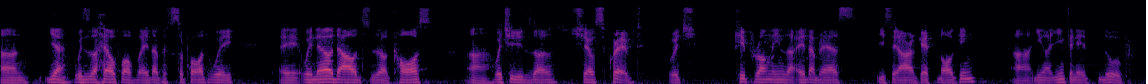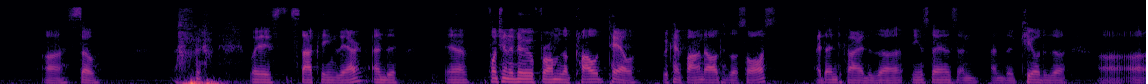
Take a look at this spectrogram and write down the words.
um, yeah, with the help of AWS support, we uh, we nailed out the cause, uh, which is a shell script which keep running the AWS ECR get login uh, in an infinite loop. Uh, so we stuck in there and uh, fortunately, from the CloudTrail, we can find out the source, identified the instance, and, and killed the uh,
